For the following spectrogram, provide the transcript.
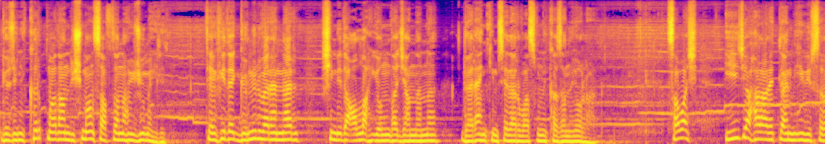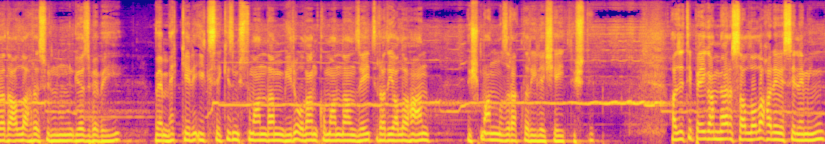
gözünü kırpmadan düşman saflarına hücum eyledi. Tevhide gönül verenler şimdi de Allah yolunda canlarını veren kimseler vasfını kazanıyorlardı. Savaş iyice hararetlendiği bir sırada Allah Resulü'nün göz bebeği ve Mekkeli ilk sekiz Müslümandan biri olan kumandan Zeyd radıyallahu an düşman mızrakları ile şehit düştü. Hz. Peygamber sallallahu aleyhi ve sellemin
